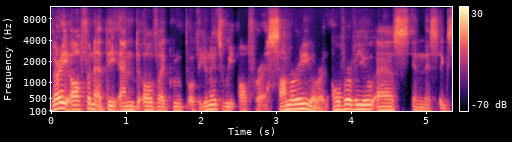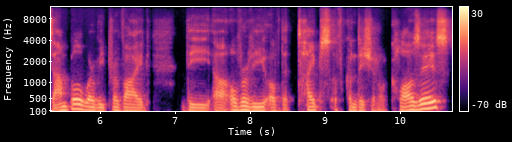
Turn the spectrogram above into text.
Very often at the end of a group of units, we offer a summary or an overview as in this example, where we provide the uh, overview of the types of conditional clauses.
